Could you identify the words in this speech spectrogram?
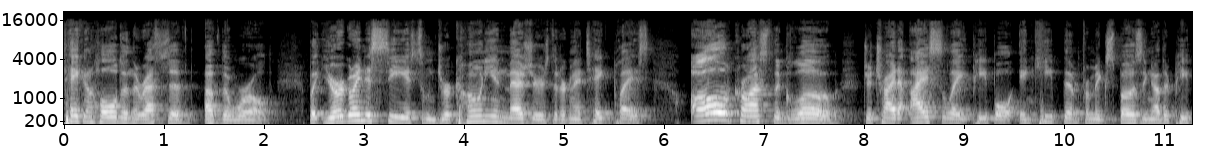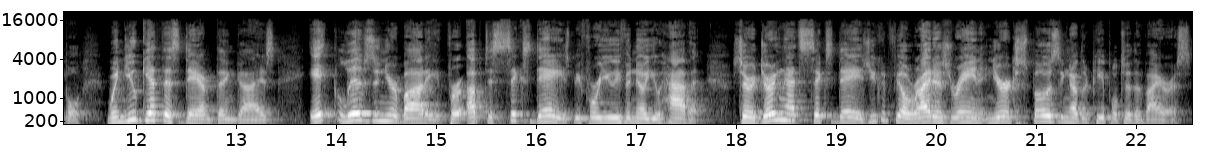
taken hold in the rest of, of the world. But you're going to see some draconian measures that are going to take place all across the globe to try to isolate people and keep them from exposing other people. When you get this damn thing, guys, it lives in your body for up to six days before you even know you have it. So during that six days, you can feel right as rain and you're exposing other people to the virus.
